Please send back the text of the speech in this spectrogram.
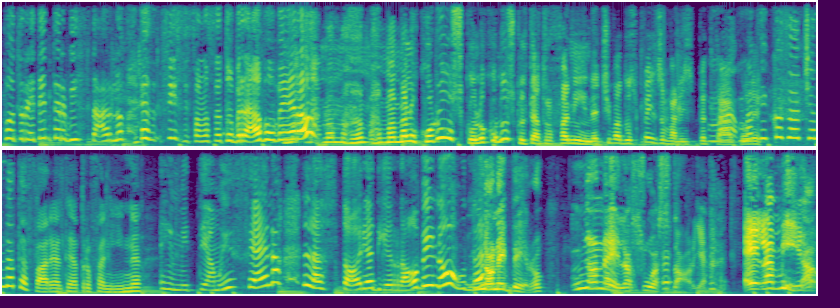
potrete intervistarlo. Eh, sì, sì, sono stato bravo, vero? Ma, ma- ma- ma- ma lo conosco, lo conosco il teatro Fanin, ci vado spesso a fare gli Ma, spettacoli. ma che cosa ci andate a fare al Teatro Fanin? E mettiamo in scena la storia di Robin Hood. Non è vero. Non è la sua storia. È la mia.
